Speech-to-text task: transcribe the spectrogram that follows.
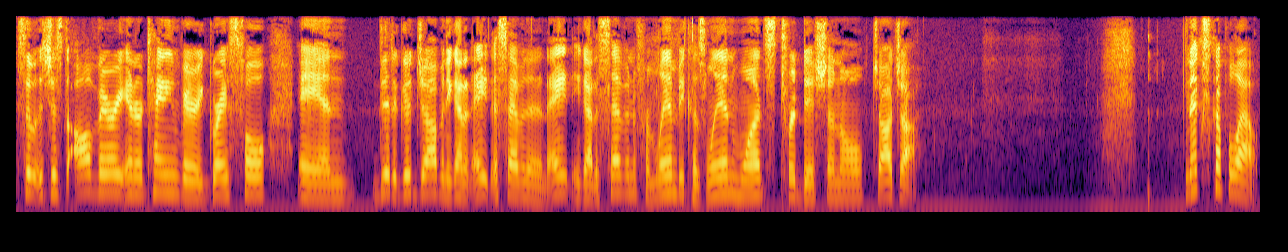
So it was just all very entertaining very graceful and did a good job. And he got an 8 a 7 and an 8 he got a 7 from Len because Len wants traditional cha-cha next couple out.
